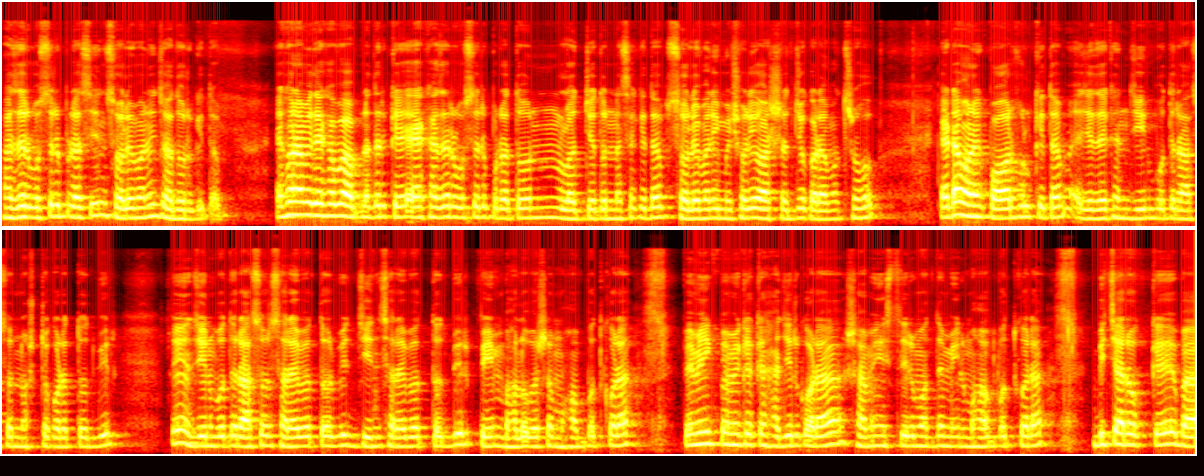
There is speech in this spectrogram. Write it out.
হাজার বছরের প্রাচীন সলেমানি জাদুর কিতাব। এখন আমি দেখাবো আপনাদেরকে এক হাজার বছরের পুরাতন লজ্জাতুন্নাসা কিতাব, সলেমানি মিশরীয় আশ্চর্য করামত সহ এটা অনেক পাওয়ারফুল কিতাব। এই যে দেখেন, জিন ভূতের আসর নষ্ট করার তদবির। ঠিক আছে? জিন ভূতের আসর সারাইবার তদবির, জিন সারাইবার তদবির, প্রেম, ভালোবাসা, মহব্বত করা, প্রেমিক, প্রেমিকাকে হাজির করা, স্বামী, স্ত্রীর মধ্যে মিল, মহব্বত করা, বিচারককে বা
